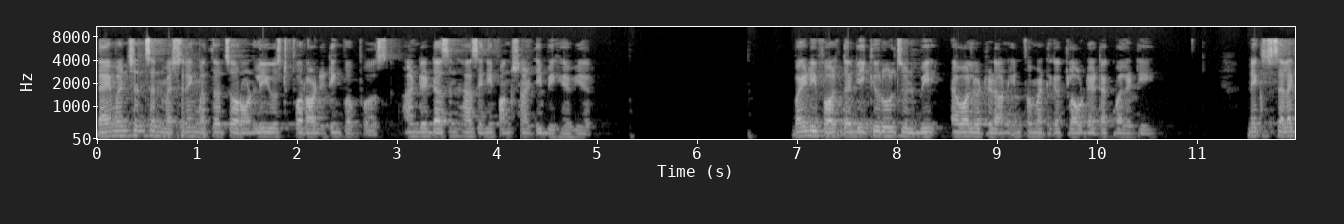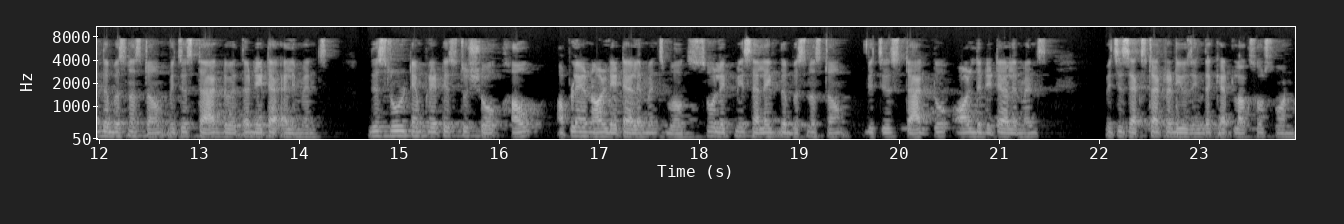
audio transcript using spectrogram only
Dimensions and measuring methods are only used for auditing purpose and it doesn't has any functionality behavior. By default, the DQ rules will be evaluated on Informatica Cloud Data Quality. Next, select the business term which is tagged with the data elements. This rule template is to show how apply on all data elements works. So let me select the business term which is tagged to all the data elements which is extracted using the catalog source one.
